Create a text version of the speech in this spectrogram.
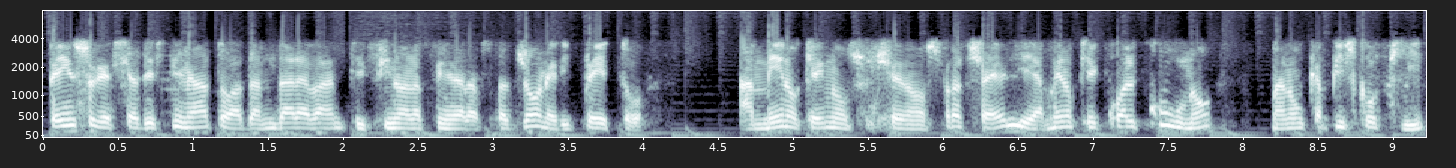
penso che sia destinato ad andare avanti fino alla fine della stagione, ripeto, a meno che non succedano sfracelli a meno che qualcuno, ma non capisco chi,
